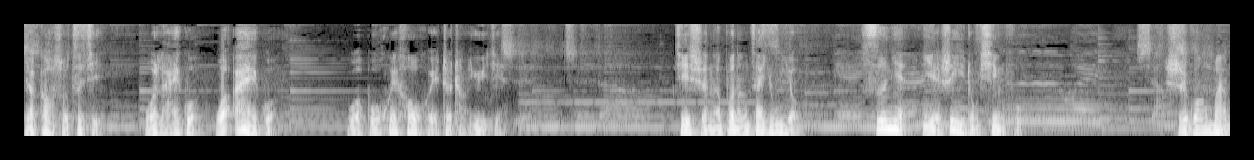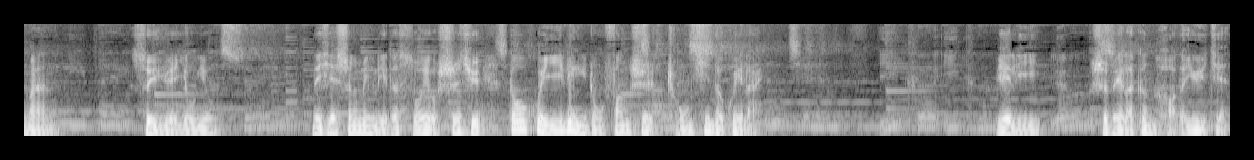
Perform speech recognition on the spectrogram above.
要告诉自己，我来过，我爱过，我不会后悔这场遇见。即使呢不能再拥有，思念也是一种幸福。时光漫漫，岁月悠悠。那些生命里的所有失去，都会以另一种方式重新的归来。别离是为了更好的遇见。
